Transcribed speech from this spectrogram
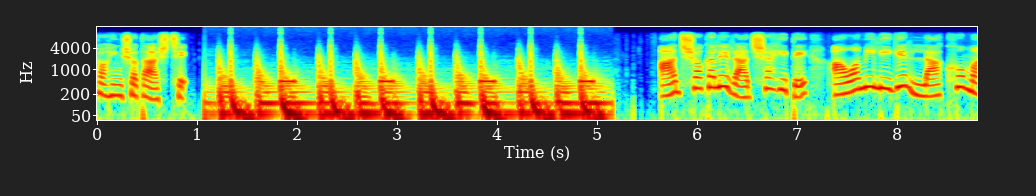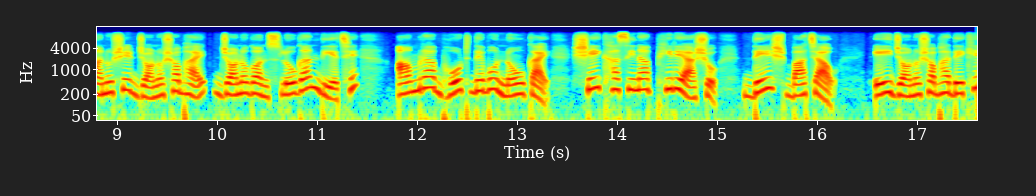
সহিংসতা আসছে। আজ সকালে রাজশাহীতে আওয়ামী লীগের লাখো মানুষের জনসভায় জনগণ স্লোগান দিয়েছে, আমরা ভোট দেব নৌকায়, শেখ হাসিনা ফিরে আসো, দেশ বাঁচাও। এই জনসভা দেখে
